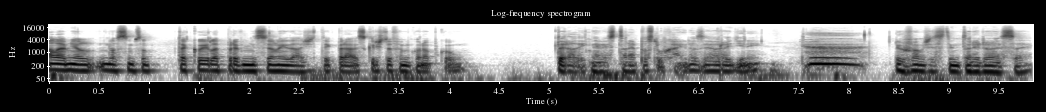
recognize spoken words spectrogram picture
Ale měl, měl jsem takovýhle první silný zážitek právě s Krištofem Konopkou. Teda teď nevím, jestli to neposlouchá někdo z jeho rodiny. Doufám, že s tím to nedonese.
